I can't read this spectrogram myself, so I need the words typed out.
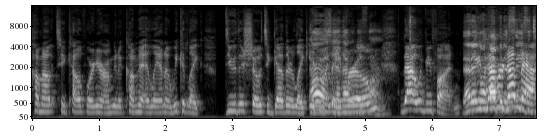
come out to California, or I'm gonna come to Atlanta. We could like do the show together, like in oh, the same yeah, room. Would that would be fun. That ain't We've never done that.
